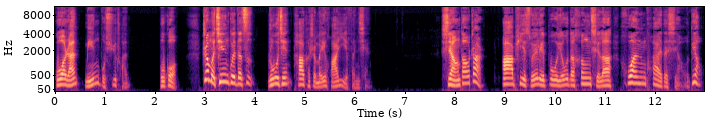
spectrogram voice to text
果然名不虚传。不过，这么金贵的字，如今他可是没花一分钱。想到这儿，阿屁嘴里不由得哼起了欢快的小调。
